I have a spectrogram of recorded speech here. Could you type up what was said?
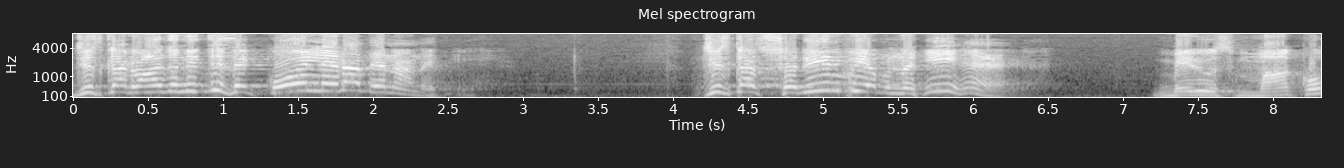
जिसका राजनीति से कोई लेना देना नहीं जिसका शरीर भी अब नहीं है मेरी उस मां को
